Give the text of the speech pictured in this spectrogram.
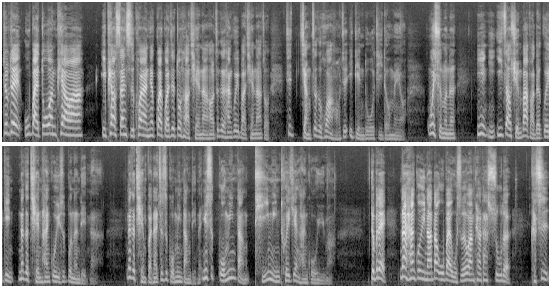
对不对？五百多万票啊。一票三十块，你要怪怪这多少钱呢？哈，这个韩国瑜把钱拿走，就讲这个话哈，就一点逻辑都没有。为什么呢？因为你依照选罢法的规定，那个钱韩国瑜是不能领的，那个钱本来就是国民党领的，因为是国民党提名推荐韩国瑜嘛，对不对？那韩国瑜拿到五百五十二万票，他输了，可是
